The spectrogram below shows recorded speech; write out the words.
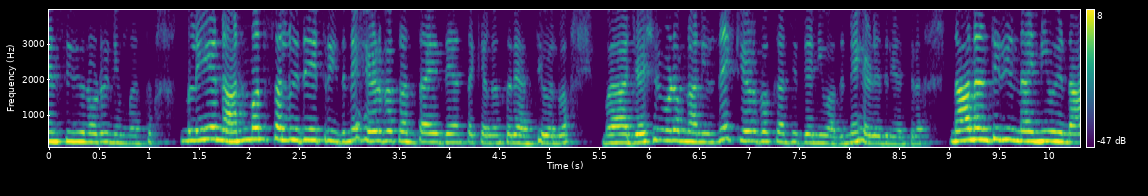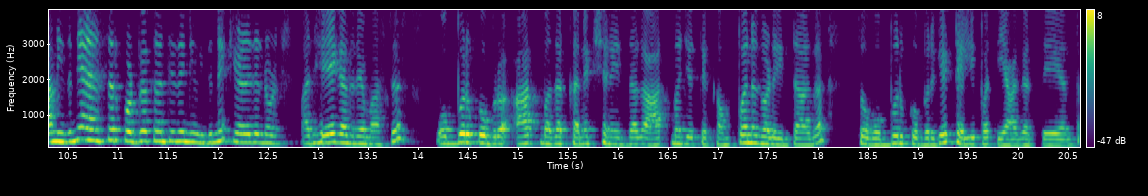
ನೆನ್ಸಿದ್ವಿ ನೋಡ್ರಿ ನಿಮ್ಗಂತೂ. ಆಮೇಲೆ, ಏ ನನ್ನ ಮನಸ್ಸಲ್ಲೂ ಇದೇ ಐತ್ರಿ, ಇದನ್ನೇ ಹೇಳ್ಬೇಕಂತ ಇದೆ ಅಂತ ಕೆಲವೊಂದ್ಸರಿ ಅಂತೀವಲ್ವಾ? ಜಯಶ್ರೀ ಮೇಡಮ್, ನಾನು ಇದನ್ನೇ ಕೇಳ್ಬೇಕಂತಿದ್ದೆ, ನೀವು ಅದನ್ನೇ ಹೇಳಿದ್ರಿ ಅಂತೀರ? ನಾನು ಅಂತೀನಿ ನೀವು, ನಾನು ಇದನ್ನೇ ಆನ್ಸರ್ ಕೊಡ್ಬೇಕಂತಿದ್ದೆ, ನೀವು ಇದನ್ನೇ ಕೇಳಿದ್ರಿ ನೋಡಿ. ಅದ್ ಹೇಗಂದ್ರೆ ಮಾಸ್ಟರ್ಸ್, ಒಬ್ರಿಗೊಬ್ರು ಆತ್ಮದ ಕನೆಕ್ಷನ್ ಇದ್ದಾಗ, ಆತ್ಮ ಜೊತೆ ಕಂಪನಗಳು ಇದ್ದಾಗ ಸೊ ಒಬ್ರಿಗೊಬ್ರಿಗೆ ಟೆಲಿಪತಿ ಆಗತ್ತೆ ಅಂತ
